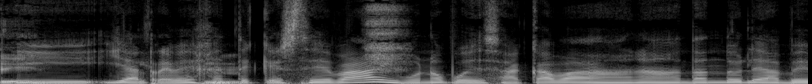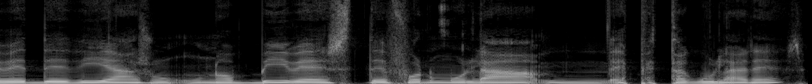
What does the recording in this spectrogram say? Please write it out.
Y, al revés, gente mm. que se va y bueno, pues acaban dándole a bebés de días unos vives de fórmula mm, espectaculares.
